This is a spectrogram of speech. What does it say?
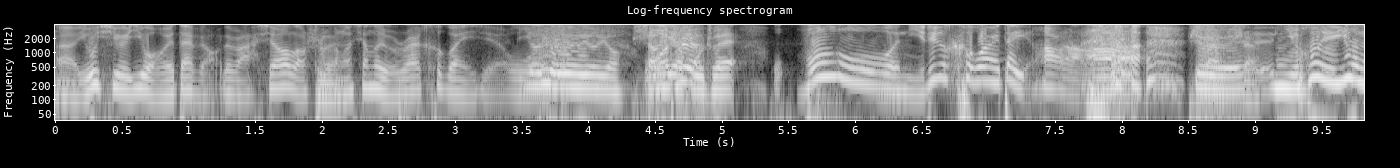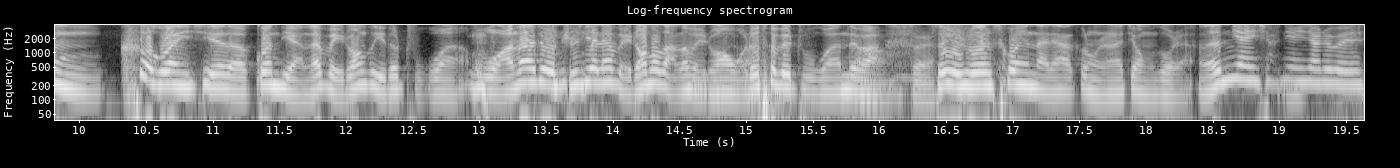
呃，尤其是以我为代表，对吧？逍遥老师可能相对有时候还客观一些。有有有有有，商业互吹。不不不不，你这个客观是带引号的 啊，是你会用客观一些的观点来伪装自己的主观。我呢，就直接连伪装都懒得伪装，我就特别主观，对吧？对。所以说，欢迎大家各种人来教我们做人。来念一下，念一下这位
